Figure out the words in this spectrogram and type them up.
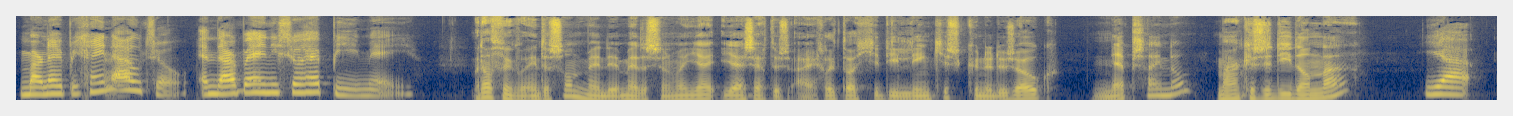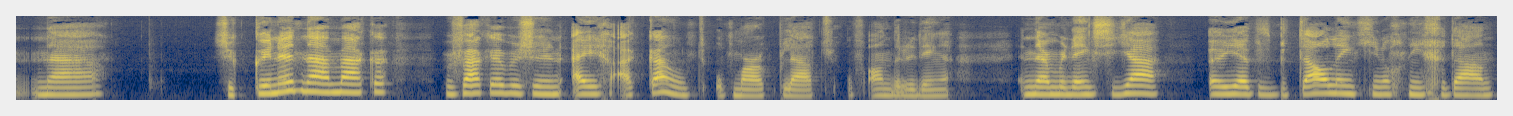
Maar dan heb je geen auto. En daar ben je niet zo happy mee. Maar dat vind ik wel interessant, Mad- Madison. Want jij, jij zegt dus eigenlijk dat je die linkjes kunnen dus ook nep zijn dan? Maken ze die dan na? Ja, nou, ze kunnen het namaken. Maar vaak hebben ze hun eigen account op Marktplaats of andere dingen. En daarmee denken ze, ja, eh, je hebt het betaallinkje nog niet gedaan.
